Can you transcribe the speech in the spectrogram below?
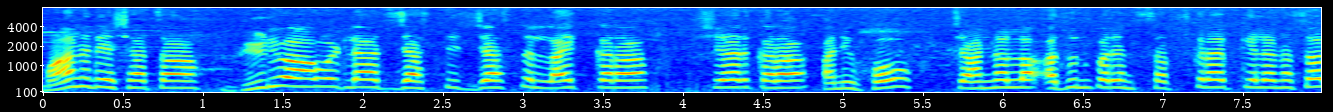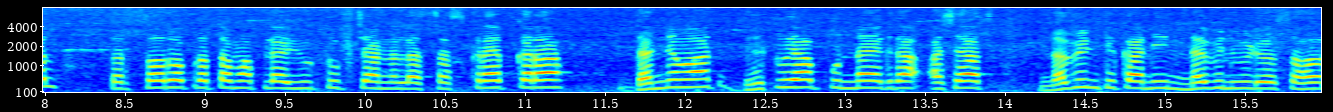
मानदेशाचा व्हिडिओ आवडल्यास जास्तीत जास्त लाईक करा शेअर करा आणि हो चॅनलला अजूनपर्यंत सबस्क्राईब केलं नसेल तर सर्वप्रथम आपल्या यूट्यूब चॅनलला सबस्क्राईब करा. धन्यवाद. भेटूया पुन्हा एकदा अशाच नवीन ठिकाणी नवीन व्हिडिओसह.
